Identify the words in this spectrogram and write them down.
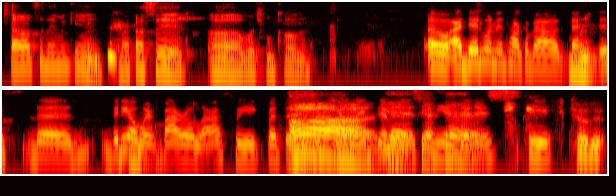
Shout out to them again. Like I said, uh, what you call it? Oh, I did want to talk about that. Bring- This the video went viral last week, but the Ah, UCLA yes, yes, Nia yes. Dennis, she, Killed it.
